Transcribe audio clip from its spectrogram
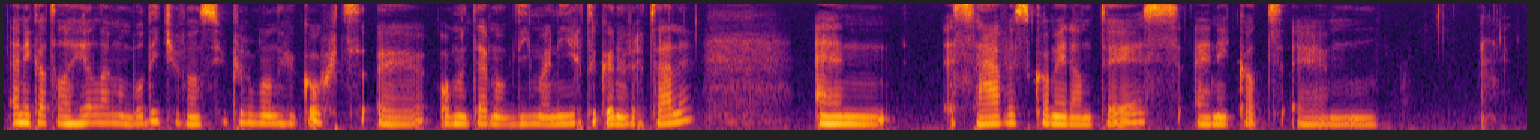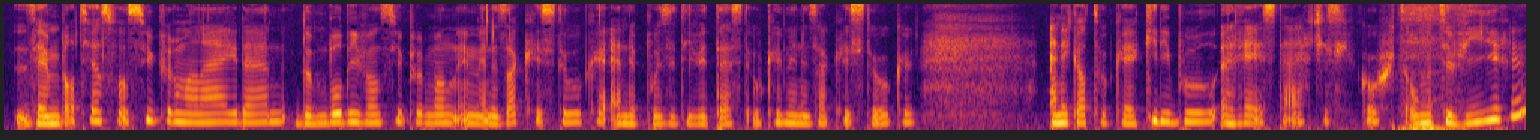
En ik had al heel lang een bodytje van Superman gekocht eh, om het hem op die manier te kunnen vertellen. En s'avonds kwam hij dan thuis en ik had ehm, zijn badjas van Superman aangedaan, de body van Superman in mijn zak gestoken en de positieve test ook in mijn zak gestoken. En ik had ook uh, kiddieboel en rijstaartjes gekocht om het te vieren.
